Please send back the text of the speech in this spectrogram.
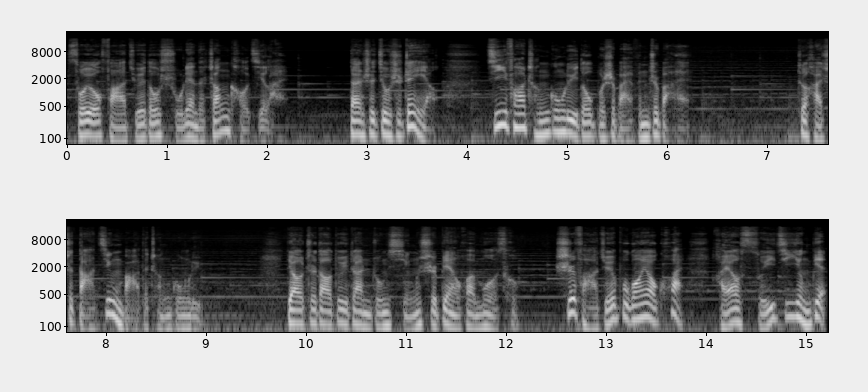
所有法诀都熟练的张口即来。但是就是这样，激发成功率都不是百分之百。这还是打净靶的成功率。要知道，对战中形势变幻莫测，施法诀不光要快，还要随机应变，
